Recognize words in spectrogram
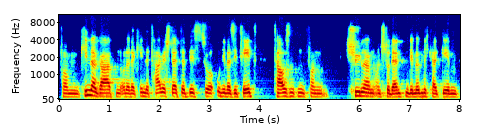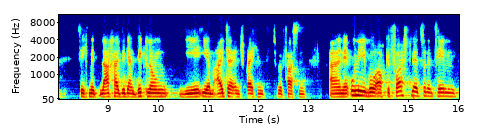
vom Kindergarten oder der Kindertagesstätte bis zur Universität Tausenden von Schülern und Studenten die Möglichkeit geben, sich mit nachhaltiger Entwicklung je ihrem Alter entsprechend zu befassen. Eine Uni, wo auch geforscht wird zu den Themen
